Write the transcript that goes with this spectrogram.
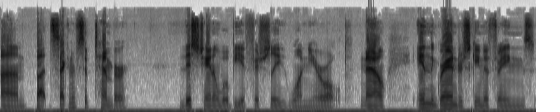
Um, but 2nd of September, this channel will be officially one year old. Now, in the grander scheme of things,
